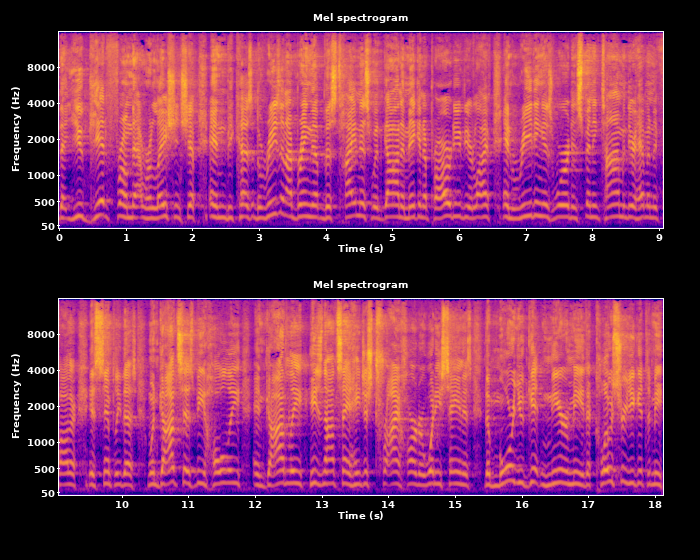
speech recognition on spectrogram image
that you get from that relationship. And because the reason I bring up this tightness with God and making a priority of your life and reading His Word and spending time with your Heavenly Father is simply this. When God says be holy and godly, He's not saying, hey, just try harder. What He's saying is the more you get near me, the closer you get to me,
